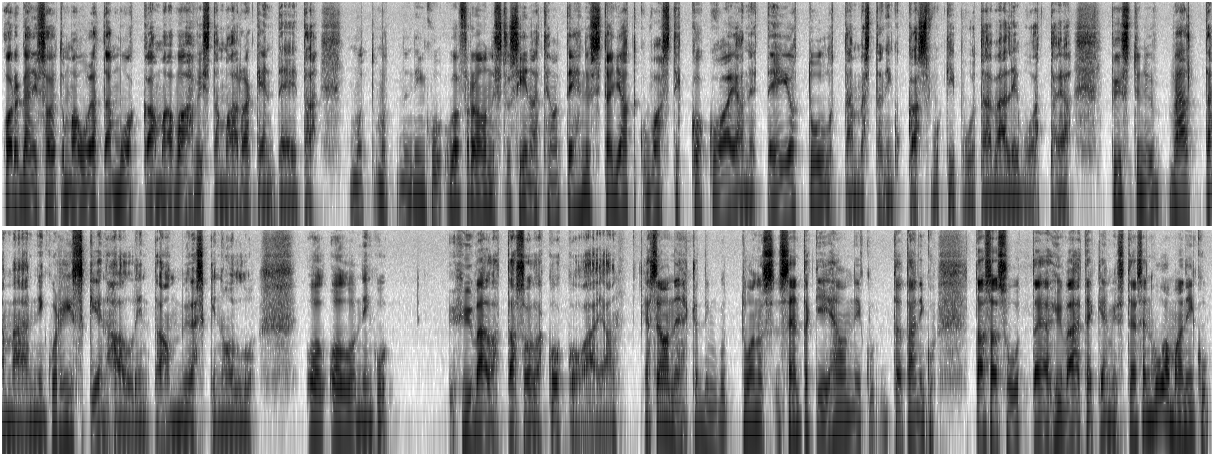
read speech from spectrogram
organisoitumaan uudestaan, muokkaamaan, vahvistamaan rakenteita, mutta mut, niin Gofro onnistui siinä, että he on tehnyt sitä jatkuvasti koko ajan, että ei ole tullut tämmöistä niin kasvukipua tai välivuotta ja pystynyt välttämään niin kuin riskienhallinta on myöskin ollut, ollut niin kuin hyvällä tasolla koko ajan. Ja se on ehkä niin kuin tuonut, sen takia he on niin kuin, tätä niin kuin tasaisuutta ja hyvää tekemistä ja sen huomaa, niin kuin,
